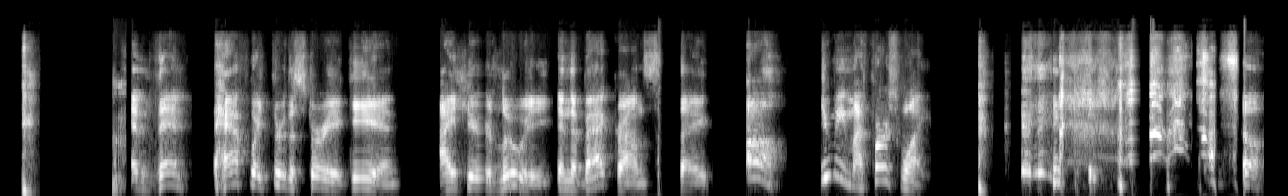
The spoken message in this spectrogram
and then halfway through the story again, I hear Louis in the background say, Oh, you mean my first wife? so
